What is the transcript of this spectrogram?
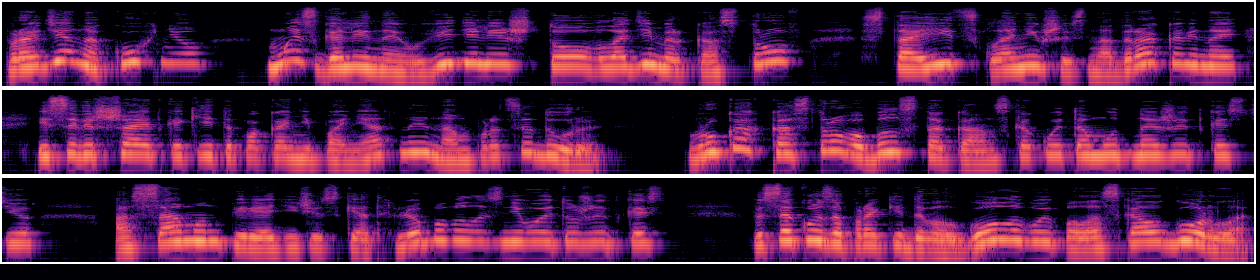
Пройдя на кухню, мы с Галиной увидели, что Владимир Костров стоит, склонившись над раковиной, и совершает какие-то пока непонятные нам процедуры. В руках Кострова был стакан с какой-то мутной жидкостью, а сам он периодически отхлебывал из него эту жидкость, высоко запрокидывал голову и полоскал горло,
